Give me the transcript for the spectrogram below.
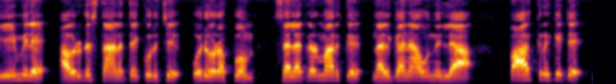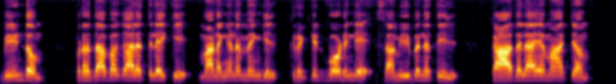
ടീമിലെ അവരുടെ സ്ഥാനത്തെക്കുറിച്ച് ഒരു ഉറപ്പും സെലക്ടർമാർക്ക് നൽകാനാവുന്നില്ല. പാക് ക്രിക്കറ്റ് വീണ്ടും പ്രതാപകാലത്തിലേക്ക് മടങ്ങണമെങ്കിൽ ക്രിക്കറ്റ് ബോർഡിന്റെ സമീപനത്തിൽ കാതലായ മാറ്റം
